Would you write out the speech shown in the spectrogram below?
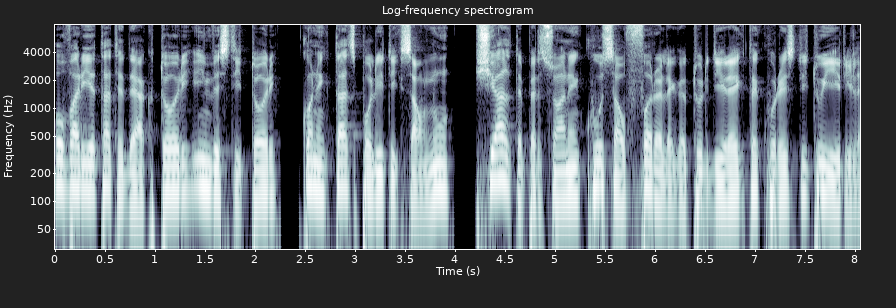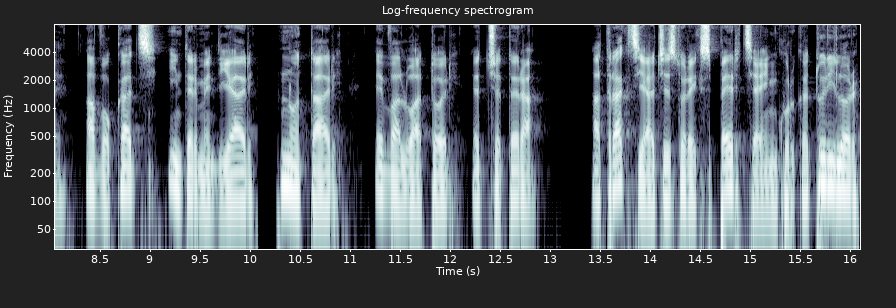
o varietate de actori, investitori, conectați politic sau nu, și alte persoane cu sau fără legături directe cu restituirile, avocați, intermediari, notari, evaluatori, etc. Atracția acestor experți ai încurcăturilor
